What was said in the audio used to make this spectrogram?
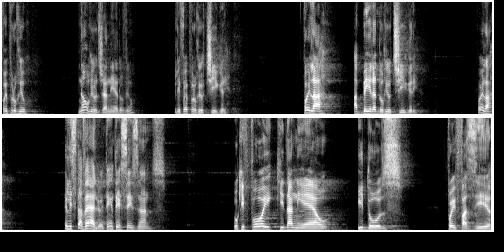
foi para o rio. Não o Rio de Janeiro, viu? Ele foi para o Rio Tigre. Foi lá, à beira do Rio Tigre. Foi lá. Ele está velho, 86 anos. O que foi que Daniel, idoso, foi fazer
